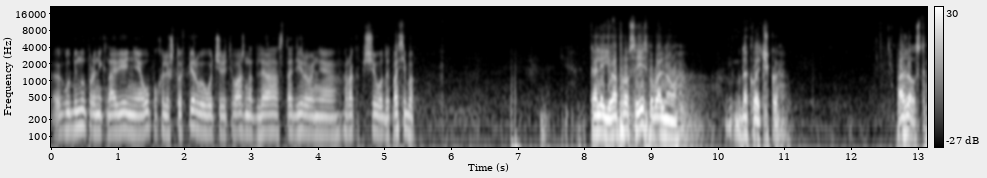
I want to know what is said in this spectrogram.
глубину проникновения опухоли, что в первую очередь важно для стадирования рака пищевода. Спасибо. Коллеги, вопросы есть по больному? К докладчику. Пожалуйста.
